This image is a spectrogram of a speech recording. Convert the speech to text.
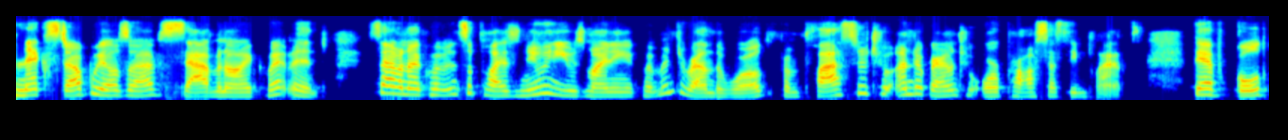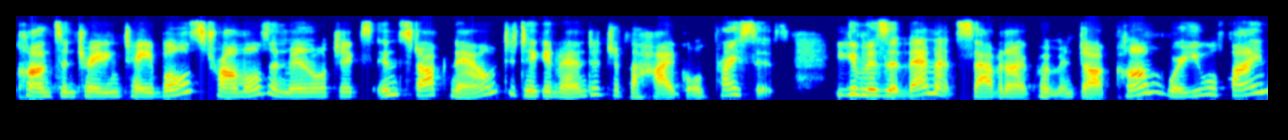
Next up, we also have Savannah Equipment. Savannah Equipment supplies new and used mining equipment around the world, from placer to underground to ore processing plants. They have gold concentrating tables, trommels, and mineral jigs in stock now to take advantage of the high gold prices. You can visit them at savannahequipment.com, where you will find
